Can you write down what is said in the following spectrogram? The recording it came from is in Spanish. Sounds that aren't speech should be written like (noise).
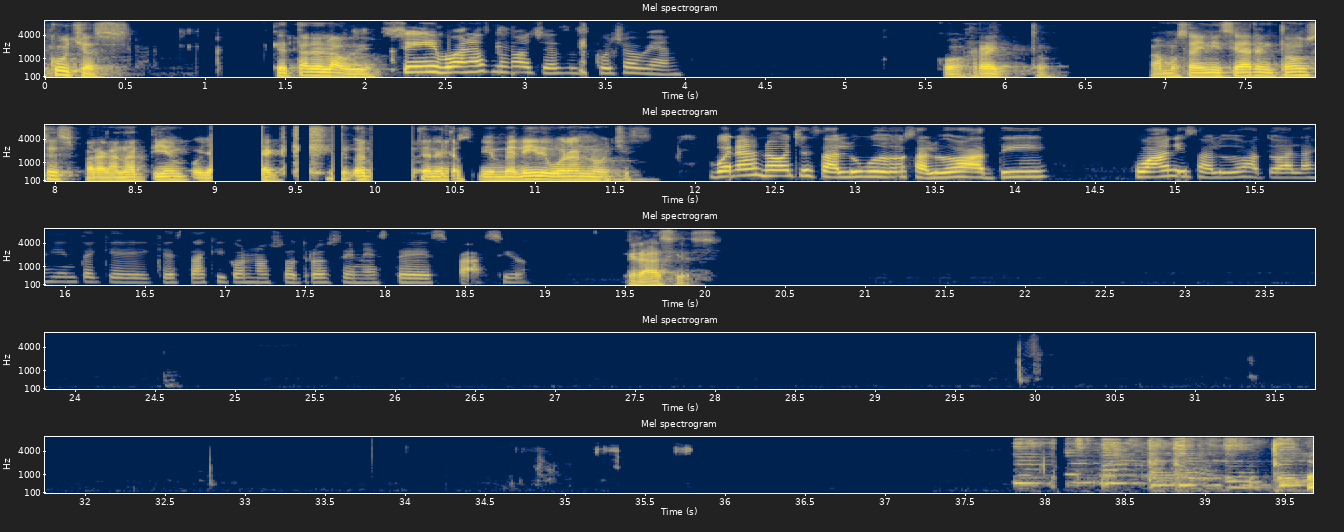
escuchas? ¿Qué tal el audio? Sí, buenas noches, escucho bien. Correcto. Vamos a iniciar entonces para ganar tiempo, ya que (laughs) tenemos. Bienvenido y buenas noches. Buenas noches, saludos, saludos a ti, Juan, y saludos a toda la gente que, que está aquí con nosotros en este espacio. Gracias.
